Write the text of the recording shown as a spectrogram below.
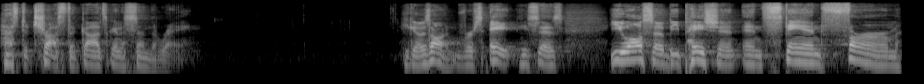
has to trust that God's going to send the rain. He goes on, verse 8, he says, You also be patient and stand firm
